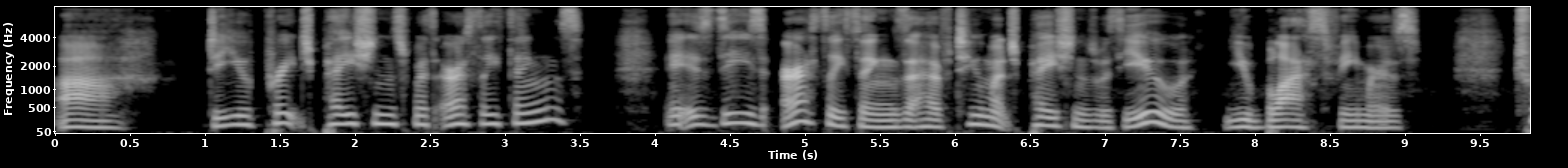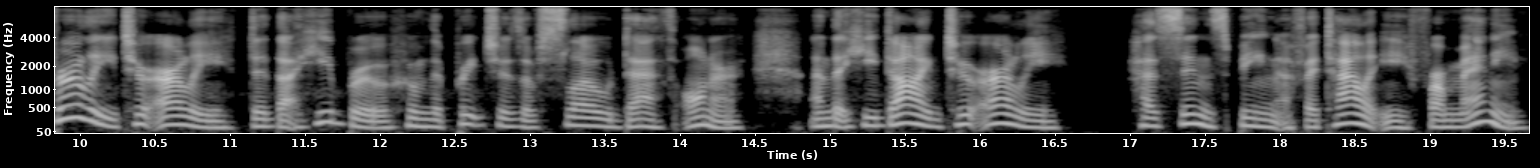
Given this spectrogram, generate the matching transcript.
Ah, do you preach patience with earthly things? It is these earthly things that have too much patience with you, you blasphemers. Truly, too early did that Hebrew whom the preachers of slow death honor, and that he died too early has since been a fatality for many.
